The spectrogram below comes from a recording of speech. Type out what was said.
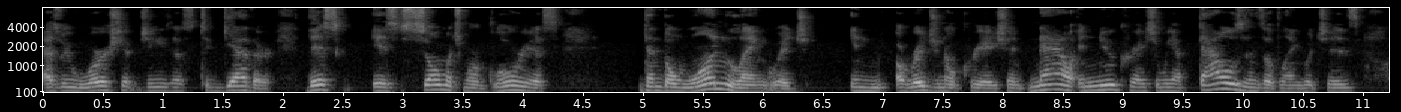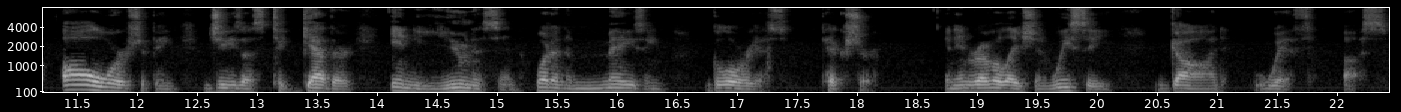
as we worship Jesus together. This is so much more glorious than the one language in original creation. Now, in new creation, we have thousands of languages all worshiping Jesus together in unison. What an amazing, glorious picture. And in Revelation, we see God with us.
